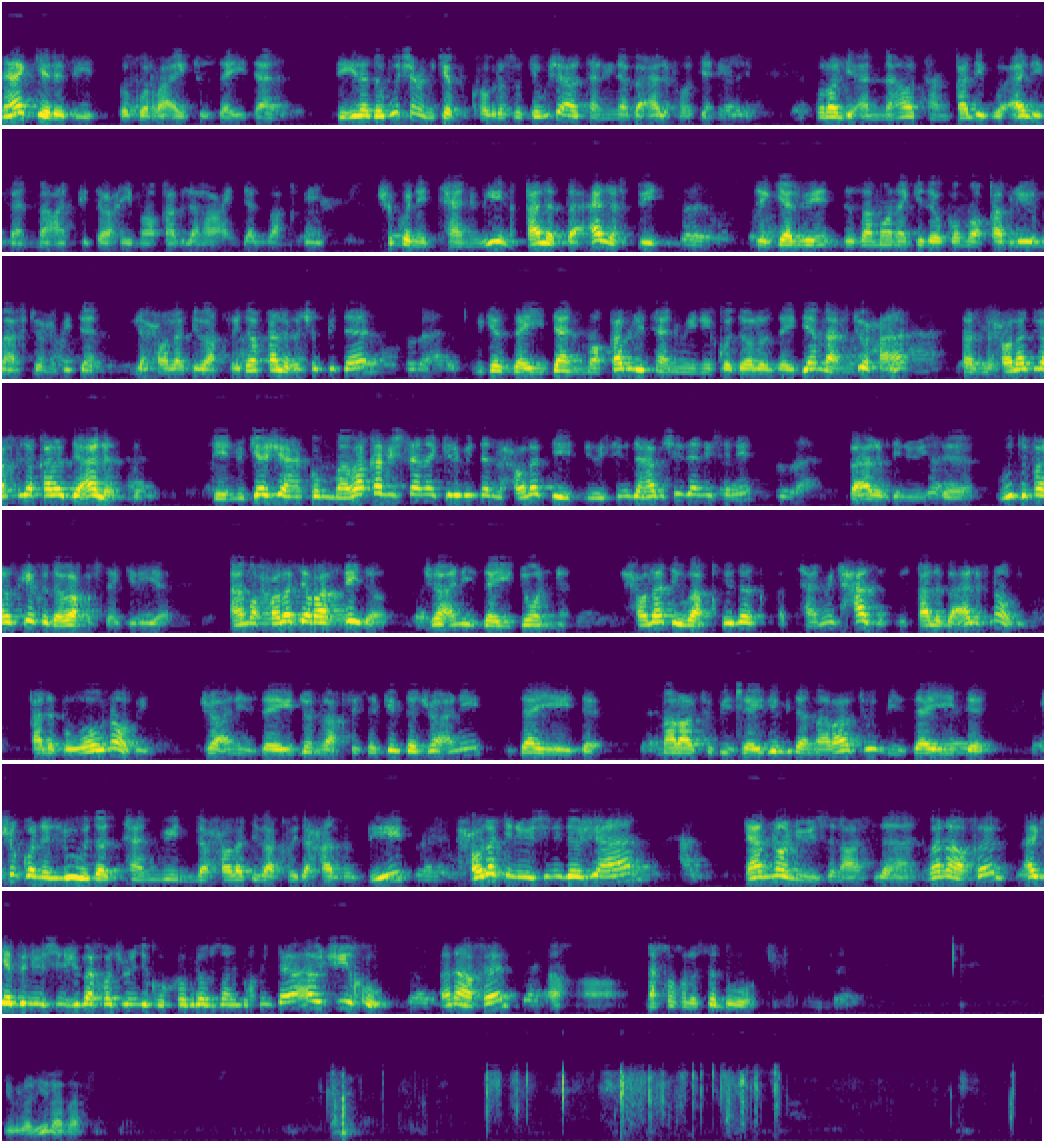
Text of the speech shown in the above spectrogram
نگره بید بکن رأیتو زیدن دي إلى دبوش من كب كبرس وكبوش أو تنوين بألف هات يعني ولا لأنها تنقلب ألفا مع انفتاح ما قبلها عند الوقف شو کنید تنوین قلب به الف بید دگل در زمان که دو ما قبلی مفتوح بیدن. لحالت وقفی دا قلب شد بیدن. میگه زیدن ما قبل تنوینی کدال زیدی مفتوحه پس لحالت وقفی دا قلب ده الف بید دین نکاش حکم ما وقفش سنه کلی بیدن. لحالت نویسینی ده هبشی ده نویسینی؟ به الف دی نویسه. و تو فرض که کده وقف سکریه. اما حالت رفعی دا. جعنی زیدون. حالت وقفی دا تنوین حذف. قلب الف نابید. قلب واو نابید. جاءني زيد وقت كيف جاءني زيد مررت بزيد بدا مررت بزيد شو کنه لو دا تنوین در حالت وقفی در حرف دید حالت نویسینی داشتی هم هم نانویسن اصلا. و ناخر اگر بنویسین شو بخواد رو که کبرا بزنی بخوین تا او چی خوب و ناخر آها. نخو خلاصه دو جبرالی را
